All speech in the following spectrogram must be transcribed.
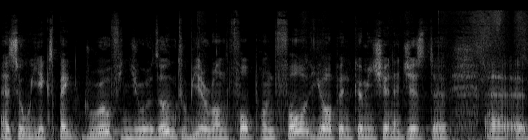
Uh, so we expect growth in eurozone to be around 4.4. The European Commission has just uh, uh, um,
